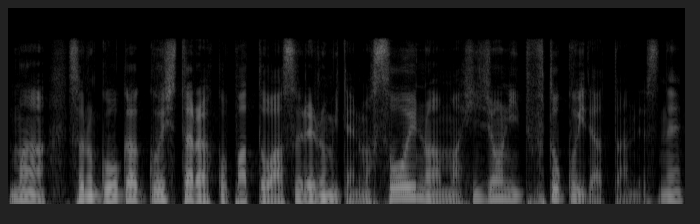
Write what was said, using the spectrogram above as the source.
まあその合格したらこうパッと忘れるみたいな、まあ、そういうのはまあ非常に不得意だったんですね。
